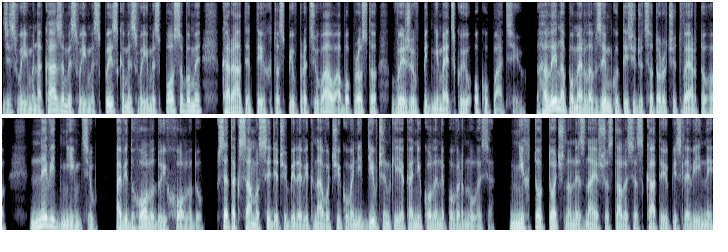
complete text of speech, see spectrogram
зі своїми наказами, своїми списками, своїми способами карати тих, хто співпрацював або просто вижив під німецькою окупацією. Галина померла взимку 1944-го не від німців, а від голоду й холоду. Все так само сидячи біля вікна в очікуванні дівчинки, яка ніколи не повернулася. Ніхто точно не знає, що сталося з Катею після війни.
